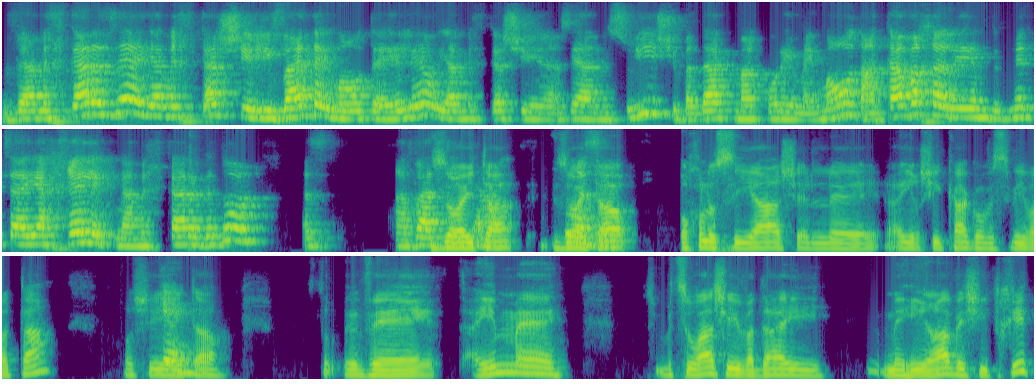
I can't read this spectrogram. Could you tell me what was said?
והמחקר הזה היה מחקר שליווה את האימהות האלה, הוא היה מחקר שזה היה ניסויי, שבדק מה קורה עם האימהות, עקב אחריהם, ובאמת זה היה חלק מהמחקר הגדול, אז עבדתי... זו הייתה, זו הייתה אוכלוסייה של אה, העיר שיקגו וסביבתה? או שהיא כן. הייתה... והאם אה, בצורה שהיא ודאי מהירה ושטחית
